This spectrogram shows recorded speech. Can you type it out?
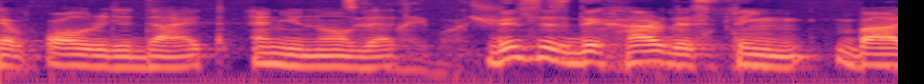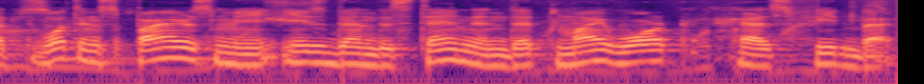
have already died, and you know that. This is the hardest thing, but what inspires me is the understanding that my work has feedback.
